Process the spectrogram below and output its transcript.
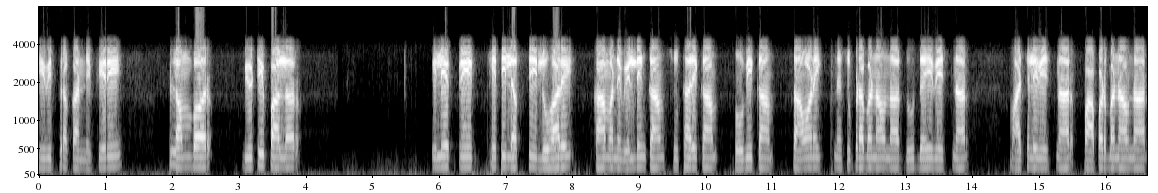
વિવિધ પ્રકારની ફેરી, પ્લમ્બર, બ્યુટી પાર્લર, ઇલેક્ટ્રિક, ખેતીલક્ષી, લુહારી કામ અને વેલ્ડિંગ કામ, સુથારી કામ, ધોબી કામ, સાવણી ને સુપડા બનાવનાર, દૂધ દહીં વેચનાર, માછલી વેચનાર, પાપડ બનાવનાર,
